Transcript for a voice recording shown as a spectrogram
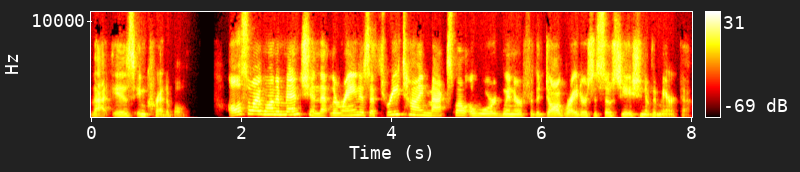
that is incredible. Also, I want to mention that Lorraine is a three time Maxwell Award winner for the Dog Writers Association of America.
